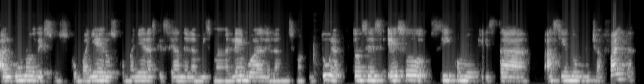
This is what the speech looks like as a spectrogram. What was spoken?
alguno de sus compañeros, compañeras que sean de la misma lengua, de la misma cultura. Entonces, eso sí como que está haciendo mucha falta.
